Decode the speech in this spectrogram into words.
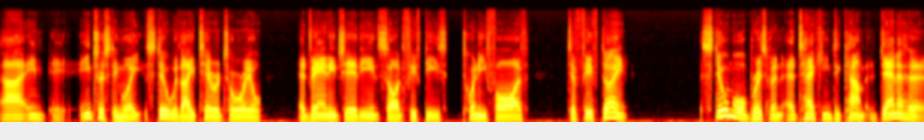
uh, in, interestingly, still with a territorial advantage there, the inside 50s, 25 to 15. Still more Brisbane attacking to come. Daniher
